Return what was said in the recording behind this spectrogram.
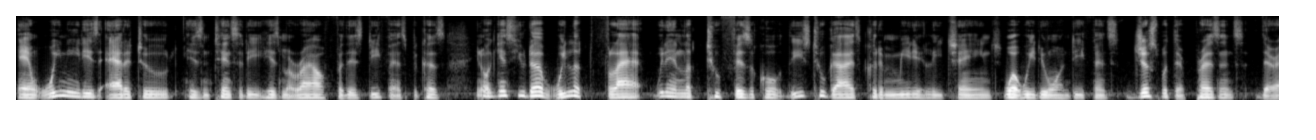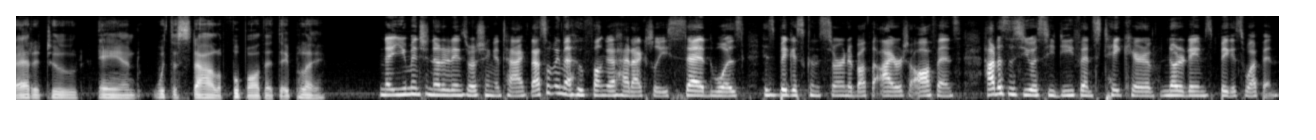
And we need his attitude, his intensity, his morale for this defense because, you know, against UW, we looked flat. We didn't look too physical. These two guys could immediately change what we do on defense just with their presence, their attitude, and with the style of football that they play. Now, you mentioned Notre Dame's rushing attack. That's something that Hufanga had actually said was his biggest concern about the Irish offense. How does this USC defense take care of Notre Dame's biggest weapon?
